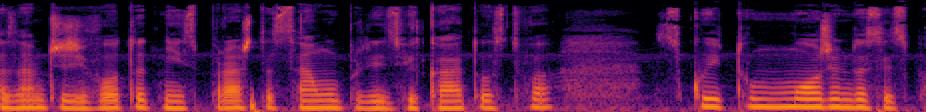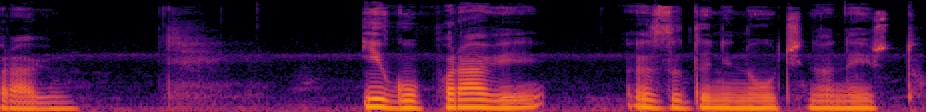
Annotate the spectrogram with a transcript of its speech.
Знам, че животът ни изпраща само предизвикателства, с които можем да се справим. И го прави, за да ни научи на нещо.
